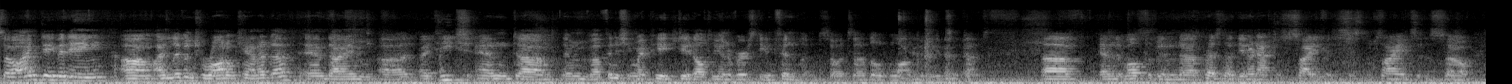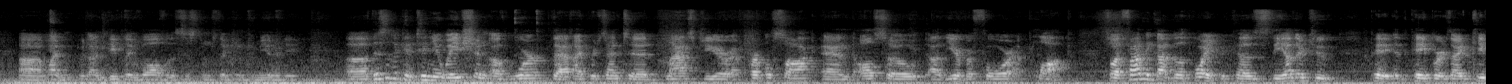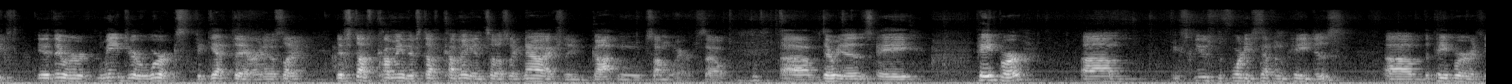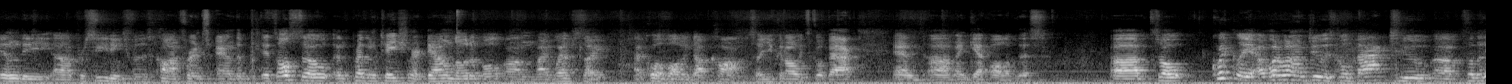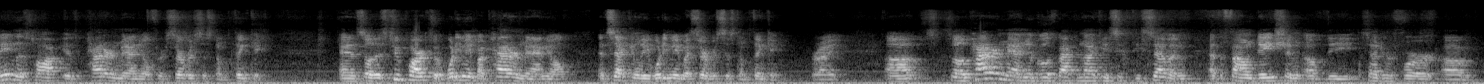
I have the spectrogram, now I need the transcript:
So I'm David Ing. Um, I live in Toronto, Canada, and I'm uh, I teach and um, am uh, finishing my PhD at Aalto University in Finland. So it's a little long commute sometimes. Um, and I've also been uh, president of the International Society for System Sciences. So um, I'm, I'm, deeply involved with the systems thinking community. Uh, this is a continuation of work that I presented last year at PURPLSOC and also uh, the year before at PLoP. So I finally got to the point because the other two pa- papers, I keep there were major works to get there, and it was like there's stuff coming, there's stuff coming, and so it's like now actually gotten somewhere. So um, there is a paper. Um, excuse the 47 pages. Uh, the paper is in the uh, proceedings for this conference, and the, it's also and the presentation are downloadable on my website at coevolving.com. So you can always go back and um, and get all of this. Uh, so quickly, uh, what I want to do is go back to, uh, so the name of this talk is Pattern Manual for Service System Thinking. And so there's two parts of it. What do you mean by pattern manual? And secondly, what do you mean by service system thinking, right? Uh, so the pattern manual goes back to 1967 at the foundation of the Center for, um,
